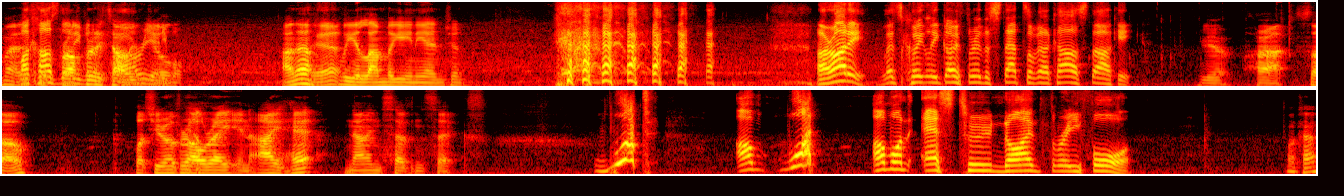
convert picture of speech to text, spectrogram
Mate, My car's not even a Ferrari anymore. I know. Yeah. With your Lamborghini engine. Alrighty, let's quickly go through the stats of our car, Starkey. Yeah. All right. So, what's your overall Yep. rating? I hit nine seven six. What? Um, what? I'm on S2934. Okay.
